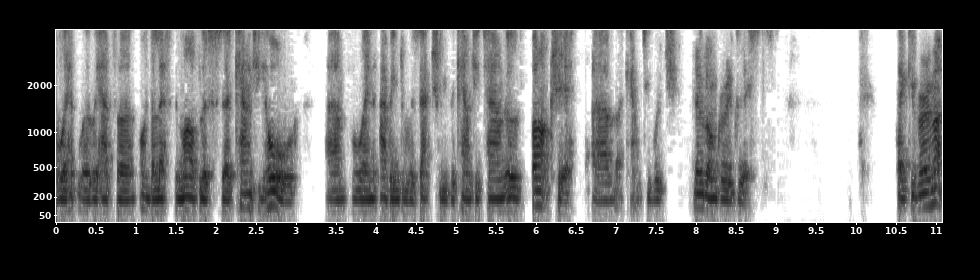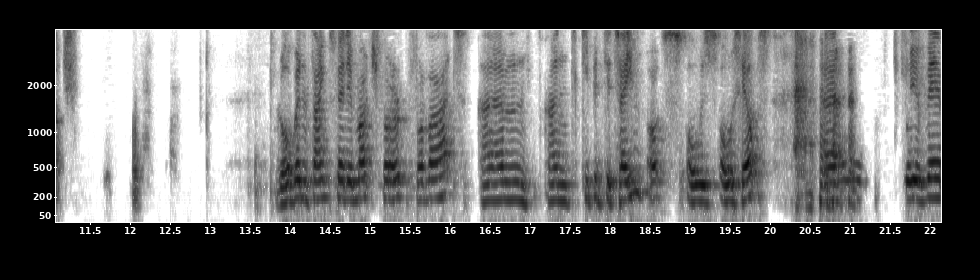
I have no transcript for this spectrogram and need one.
where, where, we have uh, on the left the marvellous uh, County Hall um, for when Abingdon was actually the county town of Berkshire, um, a county which no longer exists. Thank you very much. Robin, thanks very much for for that um, and keeping to time. It's always always helps. Um, we've uh,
